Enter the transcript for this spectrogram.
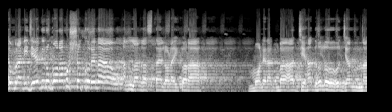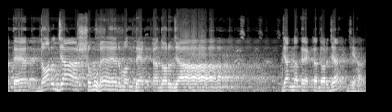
তোমরা নিজেদের উপর আবশ্যক করে নাও আল্লাহর রাস্তায় লড়াই করা মনে রাখবা জেহাদ হলো জান্নাতের দরজা সমূহের মধ্যে একটা দরজা জান্নাতের একটা দরজা জেহাদ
